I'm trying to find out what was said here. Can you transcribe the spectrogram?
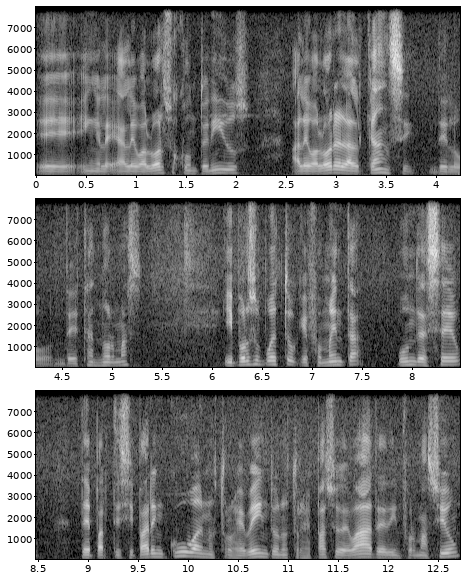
eh, al evaluar sus contenidos, al evaluar el alcance de, lo, de estas normas y por supuesto que fomenta un deseo de participar en Cuba en nuestros eventos, en nuestros espacios de debate, de información,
